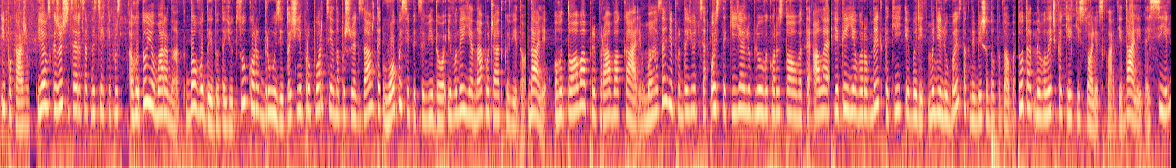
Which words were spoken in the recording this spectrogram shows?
і покажу. Я вам скажу, що цей рецепт настільки простий. Готую маринад. До води додаю цукор, друзі, точні пропорції я напишу, як завжди, в описі під це відео, і вони є на початку відео. Далі готова приправа карі. В магазині продаються ось такі, я люблю використовувати, але який є виробник, такий і беріть. Мені любисток найбільше до вподоби. Тут невеличка кількість солі в складі. Далі йде сіль.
